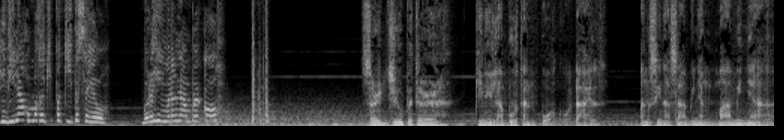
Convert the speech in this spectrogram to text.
Hindi na ako makikipagkita sa'yo. Burahin mo ng number ko. Sir Jupiter, kinilabutan po ako dahil ang sinasabi niyang mami niya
